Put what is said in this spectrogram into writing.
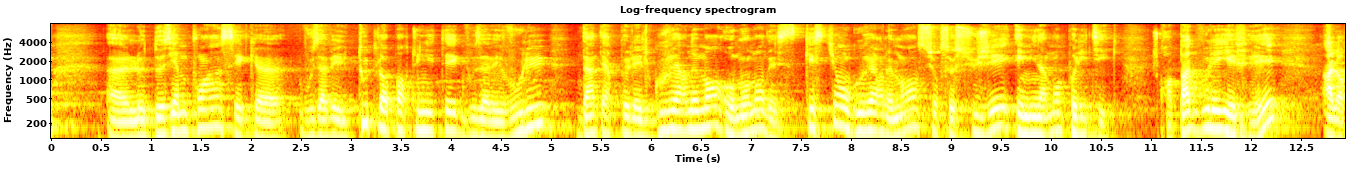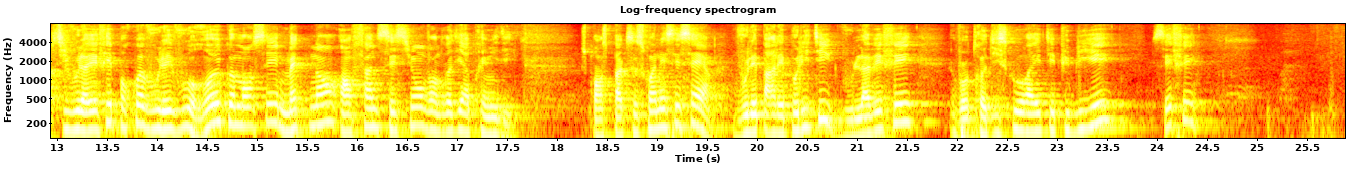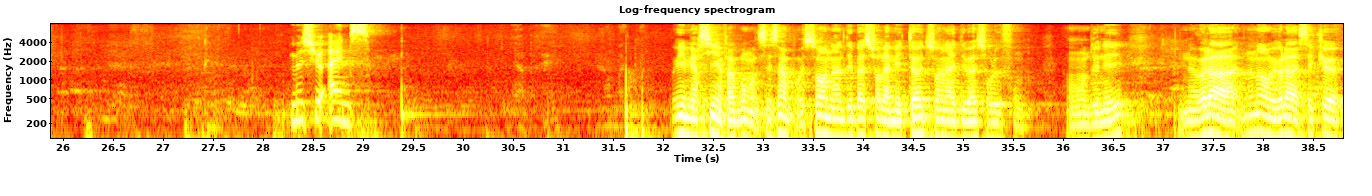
Euh, le deuxième point, c'est que vous avez eu toute l'opportunité que vous avez voulu d'interpeller le gouvernement au moment des questions au gouvernement sur ce sujet éminemment politique. Je ne crois pas que vous l'ayez fait. Alors, si vous l'avez fait, pourquoi voulez-vous recommencer maintenant en fin de session vendredi après-midi? Je ne pense pas que ce soit nécessaire. Vous voulez parler politique, vous l'avez fait. Votre discours a été publié, c'est fait. Monsieur Heinz. Oui, merci. Enfin bon, c'est simple. Soit on a un débat sur la méthode, soit on a un débat sur le fond. À un moment donné. Voilà, non, non, voilà, c'est que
